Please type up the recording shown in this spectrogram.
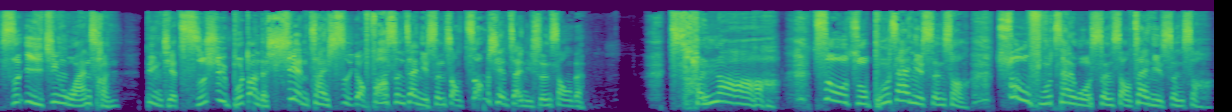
是已经完成，并且持续不断的现在式要发生在你身上，彰显在你身上的。成了，咒诅不在你身上，祝福在我身上，在你身上。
